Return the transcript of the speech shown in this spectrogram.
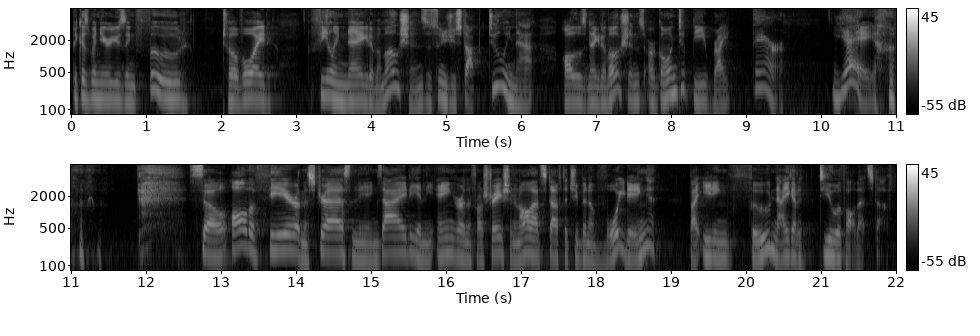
Because when you're using food to avoid feeling negative emotions, as soon as you stop doing that, all those negative emotions are going to be right there. Yay! so, all the fear and the stress and the anxiety and the anger and the frustration and all that stuff that you've been avoiding by eating food, now you got to deal with all that stuff.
